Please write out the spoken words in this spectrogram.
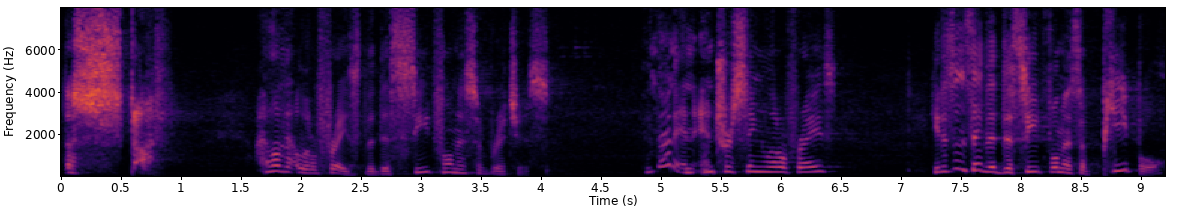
the stuff. I love that little phrase, the deceitfulness of riches. Isn't that an interesting little phrase? He doesn't say the deceitfulness of people,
